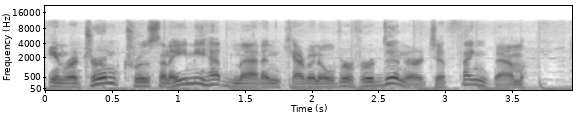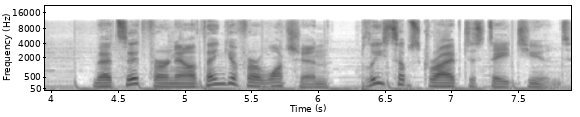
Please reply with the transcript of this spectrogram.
In return, Chris and Amy had Matt and Caryn over for dinner to thank them. That's it for now, thank you for watching, please subscribe to stay tuned.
